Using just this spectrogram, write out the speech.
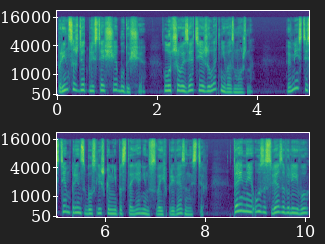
«Принца ждет блестящее будущее. Лучшего зятя и желать невозможно». Вместе с тем принц был слишком непостоянен в своих привязанностях. Тайные узы связывали его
